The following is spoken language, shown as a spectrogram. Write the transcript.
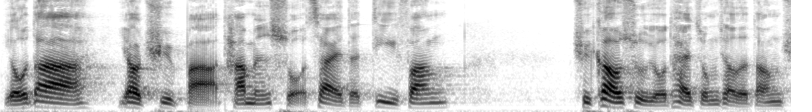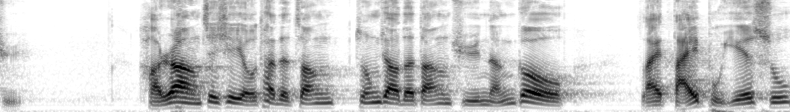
犹大要去把他们所在的地方去告诉犹太宗教的当局，好让这些犹太的宗宗教的当局能够来逮捕耶稣，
